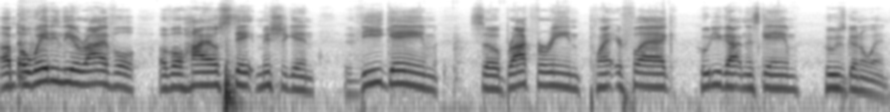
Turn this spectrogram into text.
um, awaiting the arrival of Ohio State, Michigan, the game. So, Brock Vereen, plant your flag. Who do you got in this game? Who's gonna win?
